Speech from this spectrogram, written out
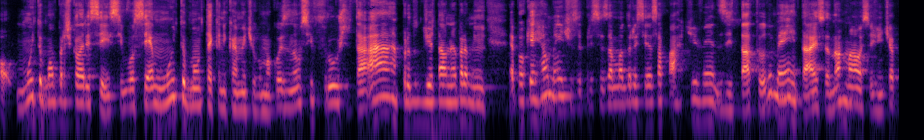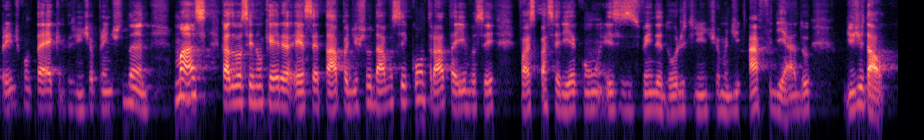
ó, muito bom para esclarecer. Se você é muito bom tecnicamente em alguma coisa, não se frustre, tá? Ah, produto digital não é para mim. É porque realmente você precisa amadurecer essa parte de vendas e tá tudo bem, tá? Isso é normal, isso a gente aprende com técnica, a gente aprende estudando. Mas, caso você não queira essa etapa de estudar, você contrata aí, você faz parceria com esses vendedores que a gente chama de afiliado digital.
